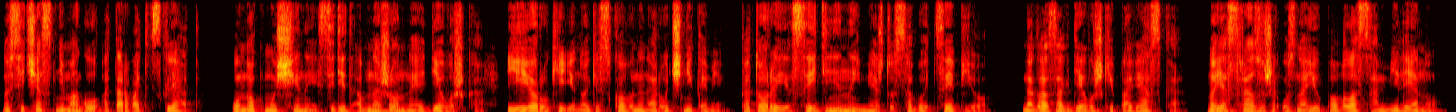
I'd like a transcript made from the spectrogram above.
но сейчас не могу оторвать взгляд. У ног мужчины сидит обнаженная девушка. Ее руки и ноги скованы наручниками, которые соединены между собой цепью. На глазах девушки повязка, но я сразу же узнаю по волосам Милену.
